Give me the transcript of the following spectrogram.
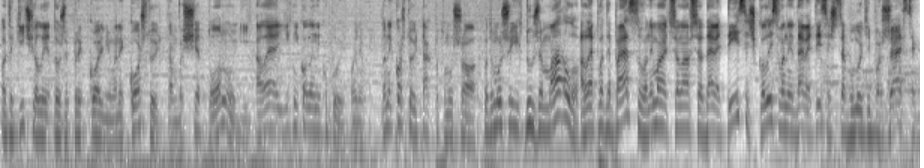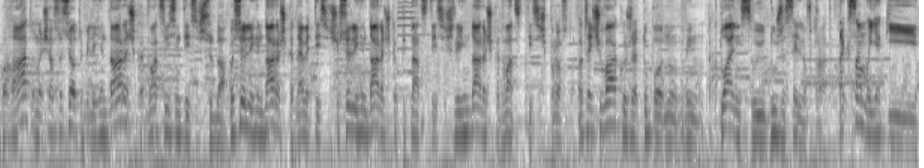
отакі чоли теж прикольні. Вони коштують там вообще тону, але їх ніколи не купують, поняв? Вони коштують так, тому що тому що їх дуже мало, але по ДПСу вони мають всього на всього 9 тисяч. Колись вони 9 тисяч це було типу жесть, як багато. Ну зараз ось тобі легендарочка, 28 тисяч сюди. Ось легендарочка 9 тисяч. Ось легендарочка 15 тисяч. Легендарочка 20 тисяч просто. Оцей чувак уже тупо, ну він актуальність свою дуже сильно втратив. Так само, як і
